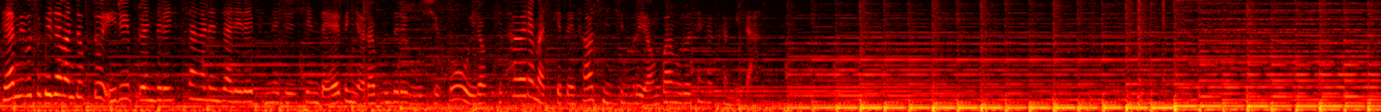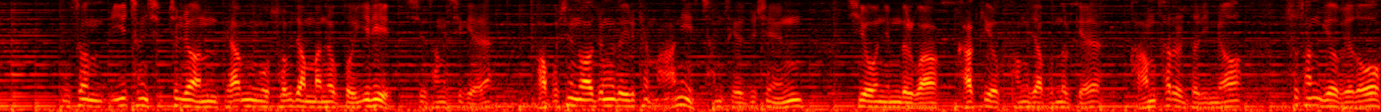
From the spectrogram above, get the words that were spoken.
대한민국 소비자 만족도 1위 브랜드를 시상하는 자리를 빛내주신 내외빈 여러분들을 모시고 이렇게 사회를 맡게 돼서 진심으로 영광으로 생각합니다. 우선 2017년 대한민국 소비자 만족도 1위 시상식에 바쁘신 와중에도 이렇게 많이 참석해 주신 CEO님들과 각 기업 관계자분들께 감사를 드리며 수상기업에도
